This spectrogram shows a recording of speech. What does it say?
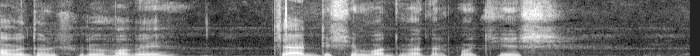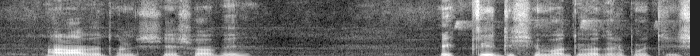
আবেদন শুরু হবে চার ডিসেম্বর দু হাজার পঁচিশ আর আবেদন শেষ হবে একত্রিশ ডিসেম্বর দু হাজার পঁচিশ।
